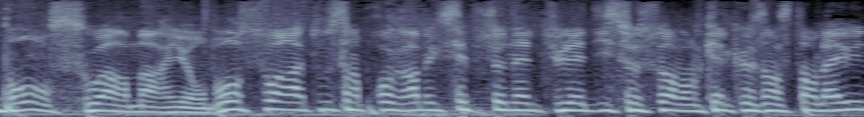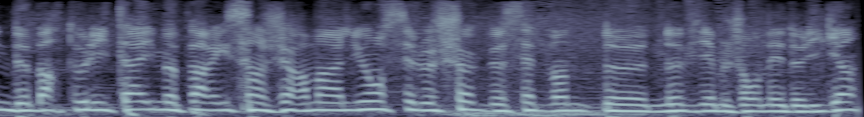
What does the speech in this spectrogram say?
Bonsoir Marion, bonsoir à tous. Un programme exceptionnel, tu l'as dit ce soir dans quelques instants. La une de Bartoli Time, Paris Saint-Germain, Lyon, c'est le choc de cette 29e journée de Ligue 1.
